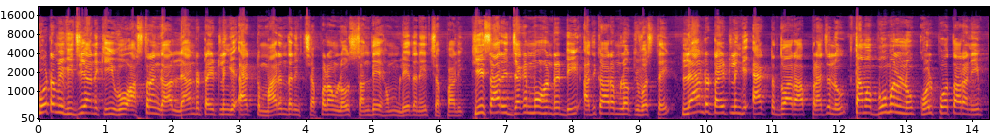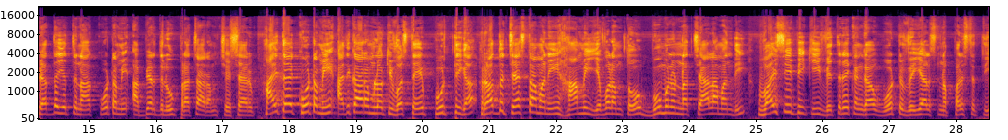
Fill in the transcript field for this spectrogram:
కూటమి విజయానికి ఓ అస్త్రంగా ల్యాండ్ టైటిలింగ్ యాక్ట్ మారిందని చెప్పడం విషయంలో సందేహం లేదని చెప్పాలి. ఈసారి జగన్మోహన్ రెడ్డి అధికారంలోకి వస్తే ల్యాండ్ టైటిలింగ్ యాక్ట్ ద్వారా ప్రజలు తమ భూములను కోల్పోతారని పెద్ద ఎత్తున కూటమి అభ్యర్థులు ప్రచారం చేశారు. అయితే కూటమి అధికారంలోకి వస్తే పూర్తిగా రద్దు చేస్తామని హామీ ఇవ్వడంతో భూములున్న చాలా మంది వైసీపీకి వ్యతిరేకంగా ఓటు వేయాల్సిన పరిస్థితి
